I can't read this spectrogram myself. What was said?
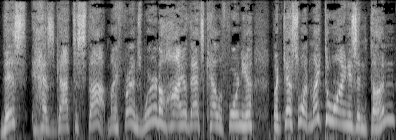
This has got to stop. My friends, we're in Ohio, that's California, but guess what? Mike DeWine isn't done.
